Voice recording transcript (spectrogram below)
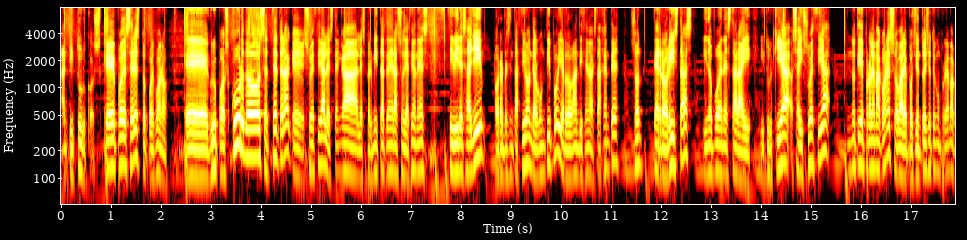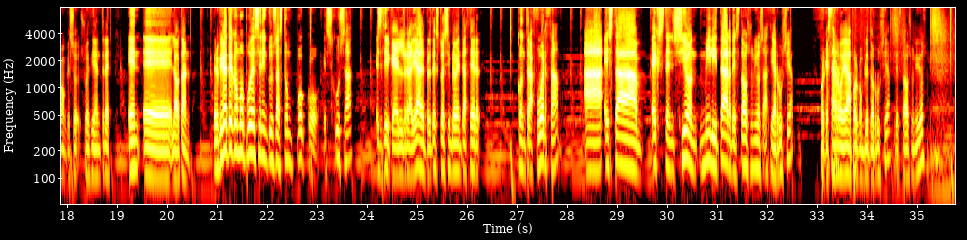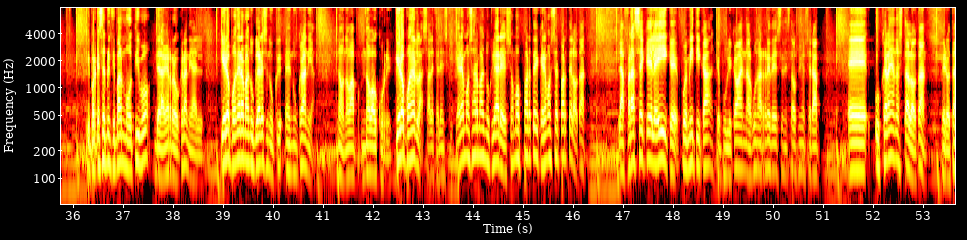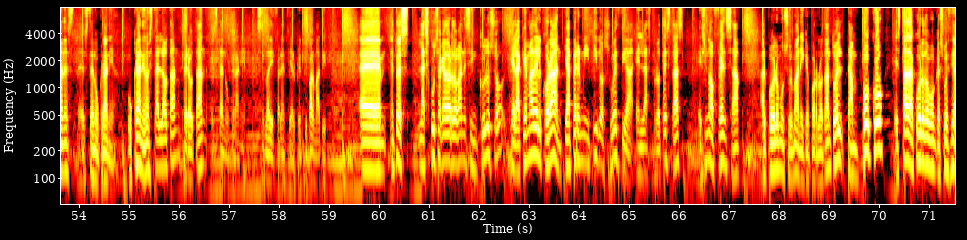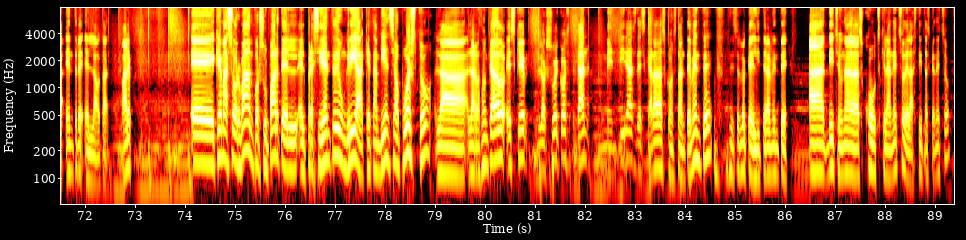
antiturcos. ¿Qué puede ser esto? Pues bueno, eh, grupos kurdos, etcétera, que Suecia les tenga, les permita tener asociaciones civiles allí o representación de algún tipo. Y Erdogan dice: No, esta gente son terroristas y no pueden estar ahí. Y Turquía, o sea, y Suecia no tiene problema con eso. Vale, pues entonces yo tengo un problema con que Suecia entre en eh, la OTAN. Pero fíjate cómo puede ser incluso hasta un poco excusa. Es decir, que en realidad el pretexto es simplemente hacer contrafuerza a esta extensión militar de Estados Unidos hacia Rusia, porque está rodeada por completo Rusia de Estados Unidos, y porque es el principal motivo de la guerra de Ucrania. Quiero poner armas nucleares en, Ucrania. No, no va, a ocurrir. Quiero ponerlas, sale Zelensky. Queremos armas nucleares, somos parte, queremos ser parte de la OTAN. La frase que leí, que fue mítica, que publicaba en algunas redes en Estados Unidos, era eh, Ucrania no está en la OTAN, pero OTAN está en Ucrania. Ucrania no está en la OTAN, pero OTAN está en Ucrania. Es la diferencia, el principal matiz. Eh, entonces, la excusa que ha dado Erdogan es incluso que la quema del Corán que ha permitido Suecia en las protestas es una ofensa al pueblo musulmán y que por lo tanto él tampoco está de acuerdo con que Suecia entre en la OTAN, ¿vale? Eh, ¿Qué más? Orbán, por su parte, el, presidente de Hungría, que también se ha opuesto, la, razón que ha dado es que los suecos dan mentiras descaradas constantemente. Eso es lo que literalmente ha dicho una de las quotes que le han hecho, de las citas que han hecho.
